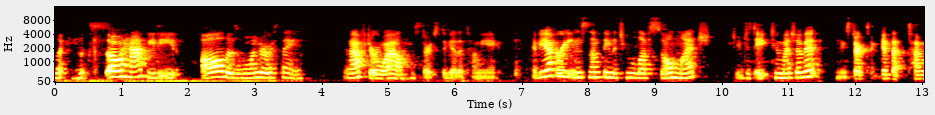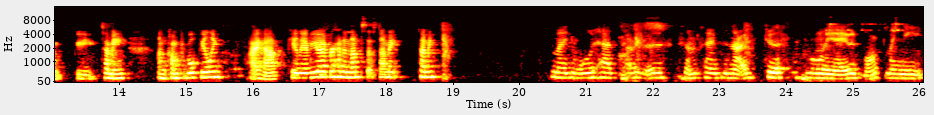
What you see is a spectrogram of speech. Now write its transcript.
Look, he looks so happy to eat all those wondrous things that after a while he starts to get a tummy ache. Have you ever eaten something that you love so much, but you just ate too much of it, you start to get that tummy, tummy uncomfortable feeling? I have. Kaylee, have you ever had an upset stomach tummy? My door has tires sometimes, and I just morning I my knee.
